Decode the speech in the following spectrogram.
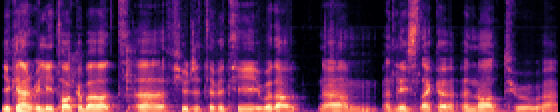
you can't really talk about uh, fugitivity without um, at least like a, a nod to uh,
